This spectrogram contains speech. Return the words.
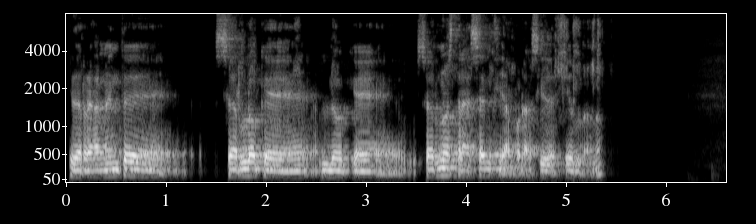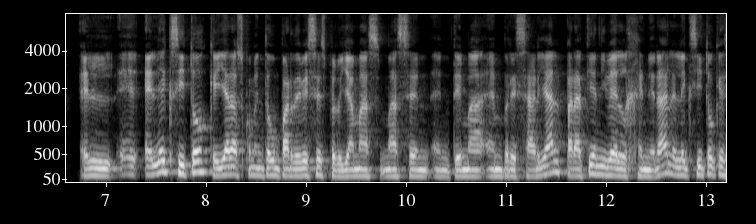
y de realmente ser lo que, lo que, ser nuestra esencia, por así decirlo, ¿no? El, éxito, que ya lo has comentado un par de veces, pero ya más, más en, tema empresarial, para ti a nivel general, ¿el éxito qué,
